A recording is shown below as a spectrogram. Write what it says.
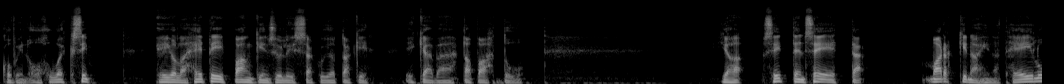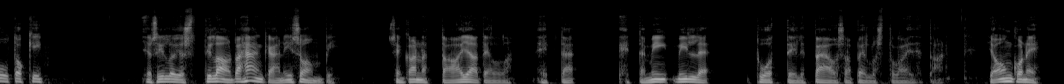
kovin ohueksi. Ei olla heti pankin sylissä, kun jotakin ikävää tapahtuu. Ja sitten se, että markkinahinnat heiluu toki. Ja silloin, jos tila on vähänkään isompi, sen kannattaa ajatella, että, että mi, mille tuotteille pääosa pellosta laitetaan. Ja onko ne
